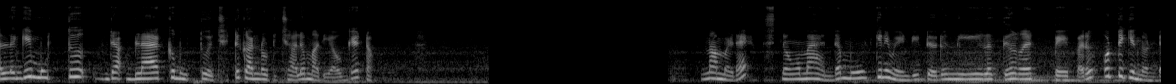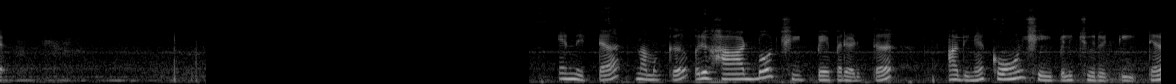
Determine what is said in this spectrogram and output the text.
അല്ലെങ്കിൽ മുത്ത് ബ്ലാക്ക് മുത്ത് വെച്ചിട്ട് കണ്ണൊട്ടിച്ചാലും മതിയാവും കേട്ടോ. നമ്മുടെ സ്നോമാന്റെ മൂക്കിന് വേണ്ടിയിട്ട് ഒരു നീളത്തിൽ റെഡ് പേപ്പർ ഒട്ടിക്കുന്നുണ്ട്. എന്നിട്ട് നമുക്ക് ഒരു ഹാർഡ് ബോർഡ് ഷീറ്റ് പേപ്പർ എടുത്ത് അതിനെ കോൺ ഷേപ്പിൽ ചുരുട്ടിയിട്ട്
